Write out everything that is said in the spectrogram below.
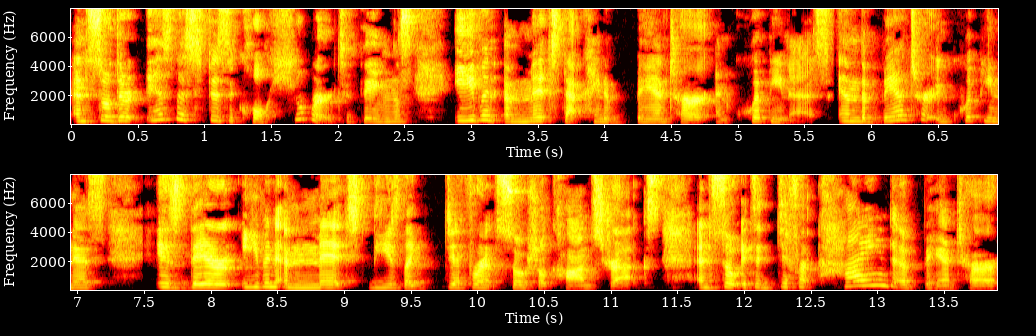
And so there is this physical humor to things, even amidst that kind of banter and quippiness. And the banter and quippiness is there even amidst these like different social constructs. And so it's a different kind of banter,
